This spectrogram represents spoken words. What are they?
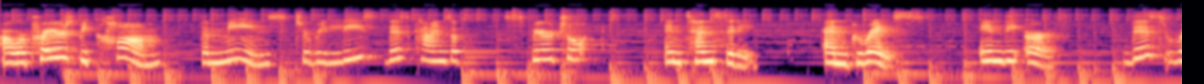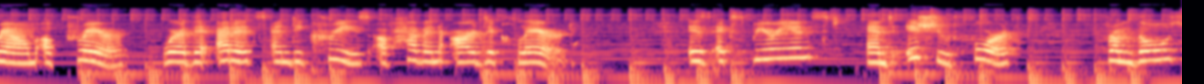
Our prayers become the means to release this kinds of spiritual intensity and grace in the earth. This realm of prayer, where the edicts and decrees of heaven are declared, is experienced and issued forth from those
